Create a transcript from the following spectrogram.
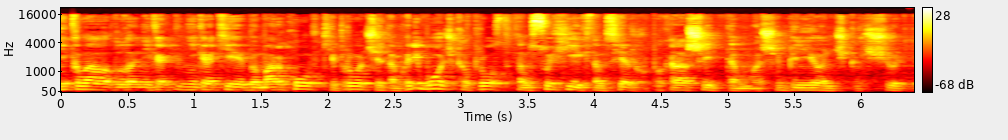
не клала туда никак, никакие бы морковки и прочее, там, грибочков просто там сухих, там, сверху покрошить, там, шампиньончиков чуть-чуть.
